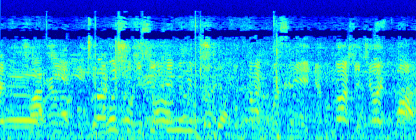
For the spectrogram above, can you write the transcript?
Э, Чуть больше 10 минут, ребят. Как последний? Ну наш человек пас.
